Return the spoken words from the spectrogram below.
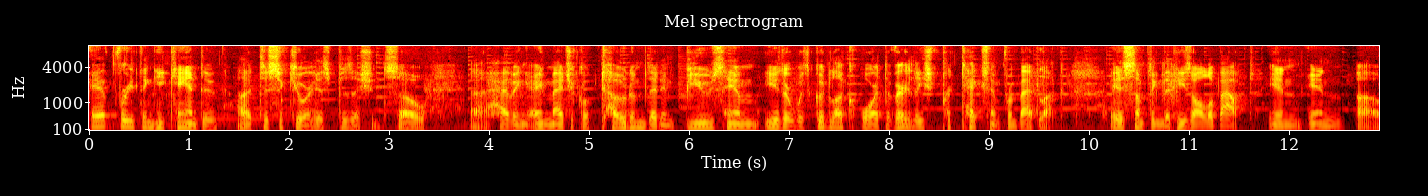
everything he can to uh, to secure his position. So. Uh, having a magical totem that imbues him either with good luck or at the very least protects him from bad luck is something that he's all about in in uh,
